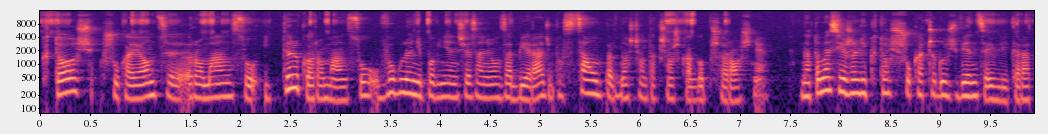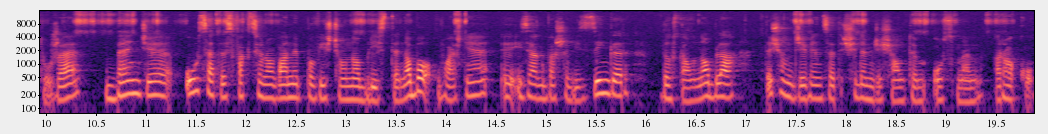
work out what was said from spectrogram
Ktoś szukający romansu i tylko romansu w ogóle nie powinien się za nią zabierać, bo z całą pewnością ta książka go przerośnie. Natomiast jeżeli ktoś szuka czegoś więcej w literaturze, będzie usatysfakcjonowany powieścią noblisty, no bo właśnie y, Isaac Bashevis Singer dostał Nobla w 1978 roku.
